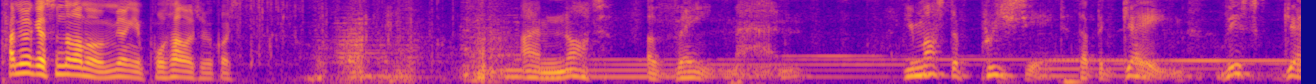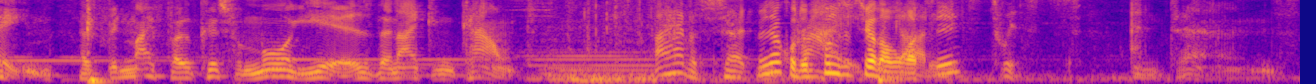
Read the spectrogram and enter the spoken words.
탐욕에 순응하면 운명이 보상을 줄 것이다. I'm not a vain man. You must appreciate that the game, this game, has been my focus for more years than I can count. I have a certain 왜 자꾸 높은 pride 수치가 나온 것 regarding 같지? its twists and turns.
